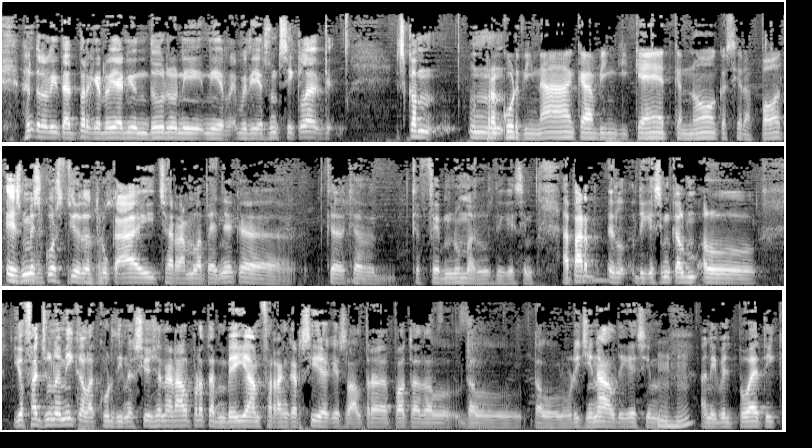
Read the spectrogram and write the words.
en realitat, perquè no hi ha ni un duro ni, ni res. Vull dir, és un cicle... Que, és com un... Però coordinar, que vingui aquest, que no, que si ara pot... És més qüestió de trucar i xerrar amb la penya que, que, que, que fem números, diguéssim. A part, el, diguéssim que el, el, jo faig una mica la coordinació general, però també hi ha en Ferran Garcia, que és l'altra pota del, del, de l'original, diguéssim, Mhm. a nivell poètic,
